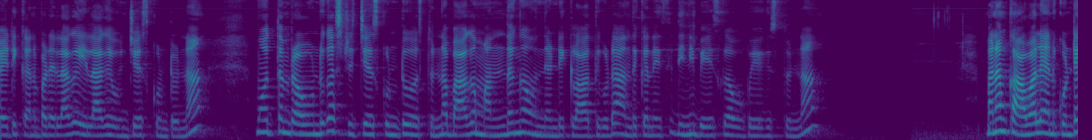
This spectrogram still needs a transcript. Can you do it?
బయటికి కనపడేలాగా ఇలాగే ఉంచేసుకుంటున్నా. మొత్తం రౌండ్గా స్టిచ్ చేసుకుంటూ వస్తున్నా. బాగా మందంగా ఉందండి క్లాత్ కూడా. అందుకనేసి దీన్ని బేస్గా ఉపయోగిస్తున్నా. మనం కావాలి అనుకుంటే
